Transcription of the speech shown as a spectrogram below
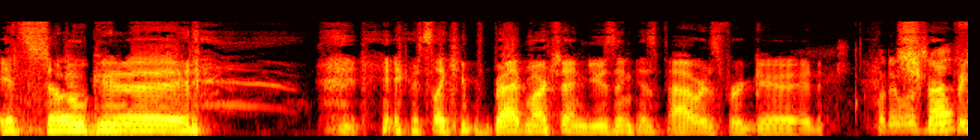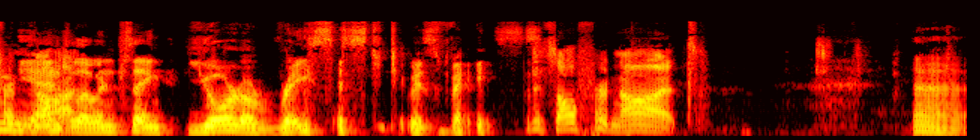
It's so good. it's like Brad Marchand using his powers for good, but it was all chirping for naught. And saying "You're a racist" to his face But it's all for naught. Uh,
